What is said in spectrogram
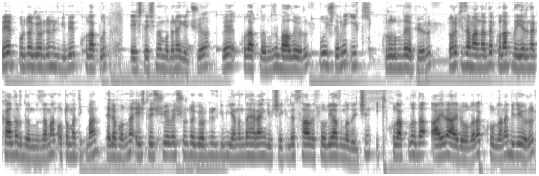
Ve burada gördüğünüz gibi kulaklık eşleşme moduna geçiyor ve kulaklığımızı bağlıyoruz. Bu işlemi ilk kurulumda yapıyoruz. Sonraki zamanlarda kulaklığı yerine kaldırdığımız zaman otomatikman telefonla eşleşiyor ve şurada gördüğünüz gibi yanında herhangi bir şekilde sağ ve sol yazmadığı için iki kulaklığı da ayrı ayrı olarak kullanabiliyoruz.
